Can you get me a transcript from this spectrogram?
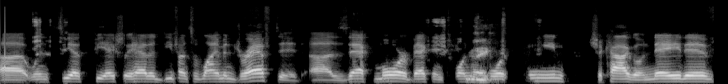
uh, when CSP actually had a defensive lineman drafted, uh, Zach Moore, back in 2014, right. Chicago native.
